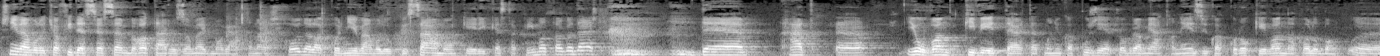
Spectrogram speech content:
és nyilvánvaló, hogyha a fidesz szembe határozza meg magát a másik oldal, akkor nyilvánvaló, hogy számon kérik ezt a klímatagadást, de hát jó, van kivétel, tehát mondjuk a Puzsér programját, ha nézzük, akkor oké, okay, vannak valóban ö,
